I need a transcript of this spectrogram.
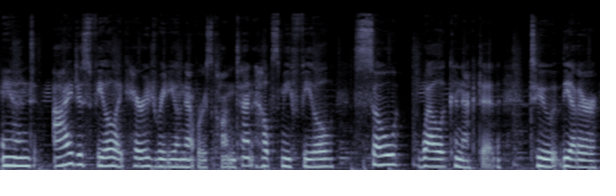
And I just feel like Heritage Radio Network's content helps me feel so well connected to the other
